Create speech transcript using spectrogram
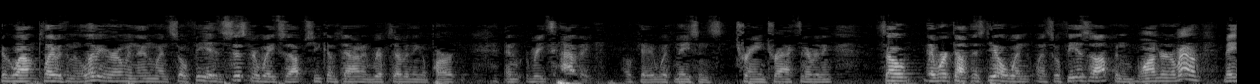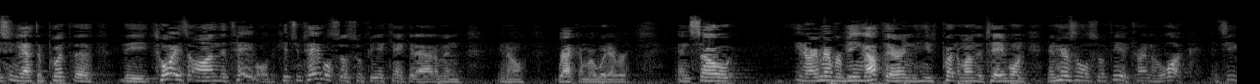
he'll go out and play with them in the living room, and then when Sophia, his sister, wakes up, she comes down and rips everything apart and wreaks havoc, okay, with Mason's train tracks and everything. So they worked out this deal. When, when Sophia's up and wandering around, Mason, you have to put the, the toys on the table, the kitchen table, so Sophia can't get at them and, you know, wreck them or whatever. And so, you know, I remember being up there and he's putting them on the table, and, and here's little Sophia trying to look. And she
